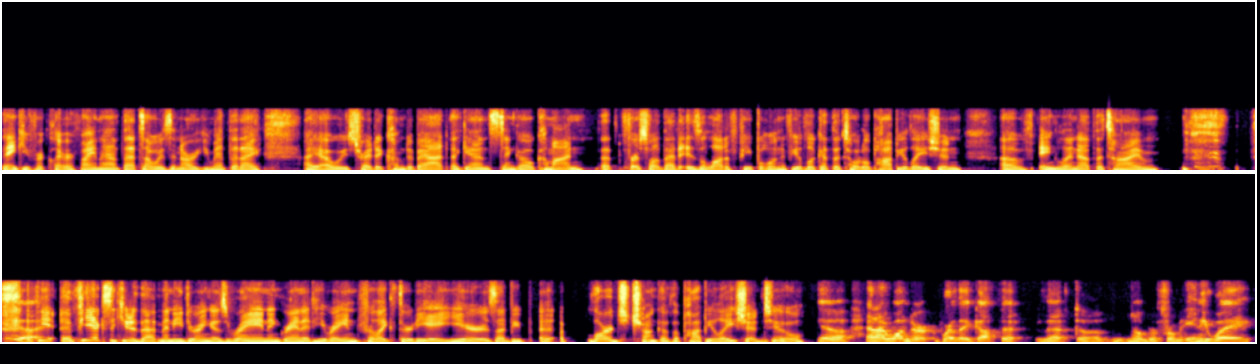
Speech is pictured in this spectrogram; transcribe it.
Thank you for clarifying that. That's always an argument that I, I always try to come to bat against and go, come on. That, first of all, that is a lot of people, and if you look at the total population of England at the time, yeah. if, he, if he executed that many during his reign, and granted he reigned for like 38 years, that'd be a, a large chunk of the population too. Yeah, and I wonder where they got that that uh, number from. Anyway,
